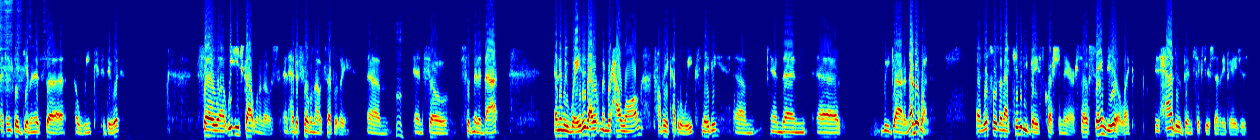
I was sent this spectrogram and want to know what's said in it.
I think they'd given us uh, a week to do it. So uh, we each got one of those and had to fill them out separately. Um. And so submitted that. And then we waited. I don't remember how long, probably a couple of weeks maybe. Um, and then uh, we got another one. And this was an activity based questionnaire. So same deal. Like it had to have been 60 or 70 pages.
